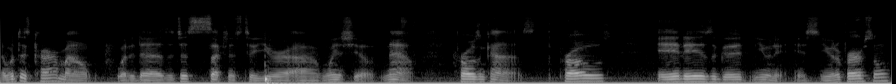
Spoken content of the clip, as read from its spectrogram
now with this car mount, what it does, it just suctions to your uh, windshield. Now, pros and cons. The pros, it is a good unit. It's universal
